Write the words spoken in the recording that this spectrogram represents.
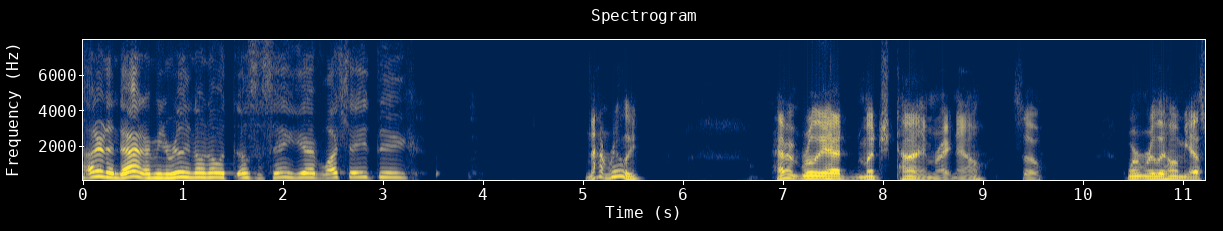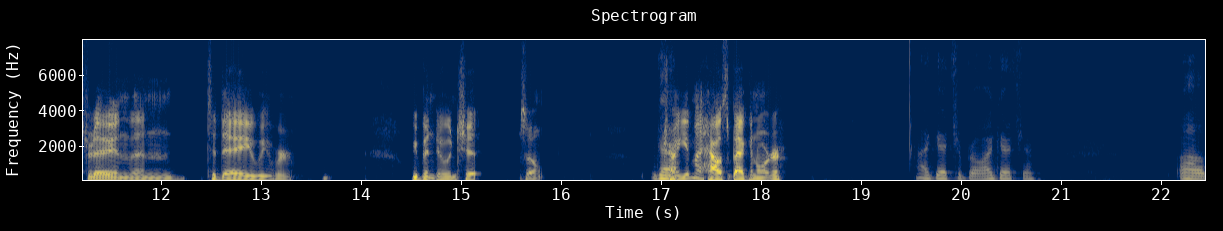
Other than that, I mean, I really don't know what else to say. You have watched anything? Not really. Haven't really had much time right now, so weren't really home yesterday, and then today we were. We've been doing shit, so yeah. trying to get my house back in order. I get you, bro. I get you. Uh,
